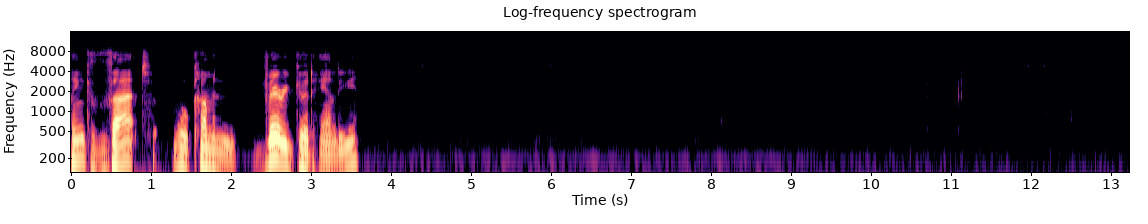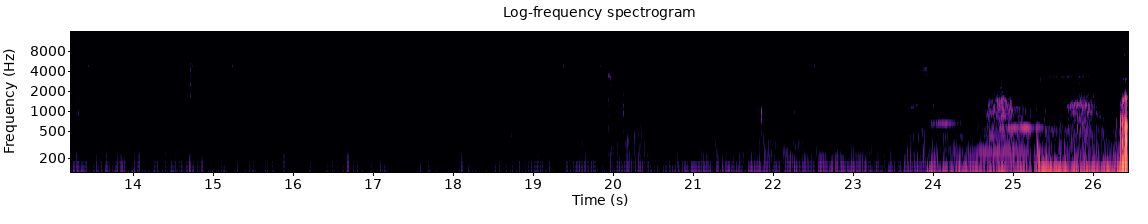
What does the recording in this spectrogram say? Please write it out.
Think that will come in very good handy. I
